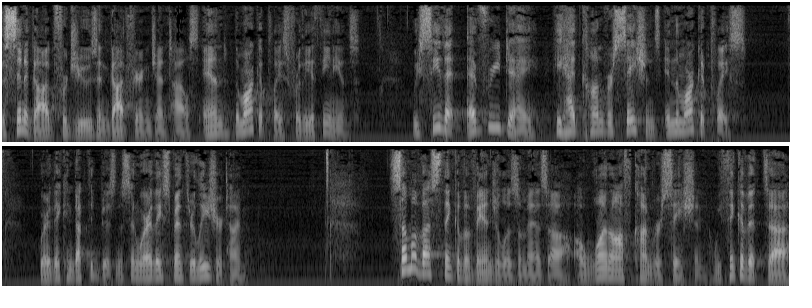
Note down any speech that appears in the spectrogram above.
the synagogue for Jews and God fearing Gentiles, and the marketplace for the Athenians. We see that every day he had conversations in the marketplace where they conducted business and where they spent their leisure time. Some of us think of evangelism as a, a one off conversation. We think of it uh,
